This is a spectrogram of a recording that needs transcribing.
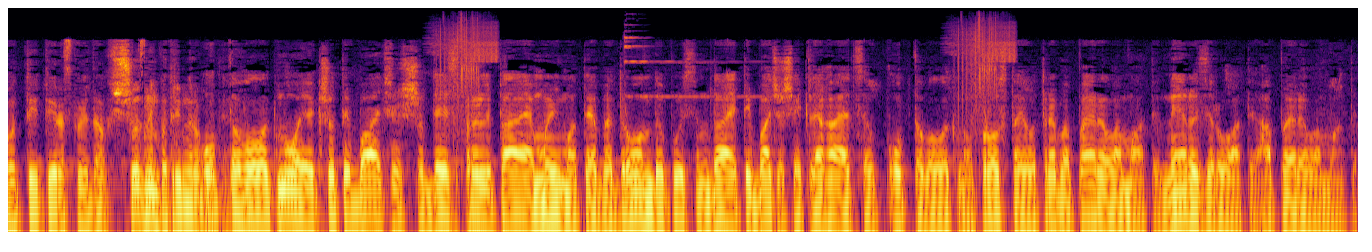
от ти, ти розповідав, що з ним потрібно робити? Оптоволокно, якщо ти бачиш, що десь пролітає мимо тебе дрон, допустим, да, і ти бачиш, як лягається оптоволокно, просто його треба переламати. Не розірвати, а переламати.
